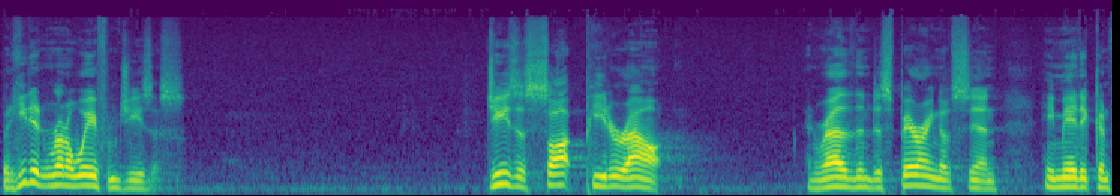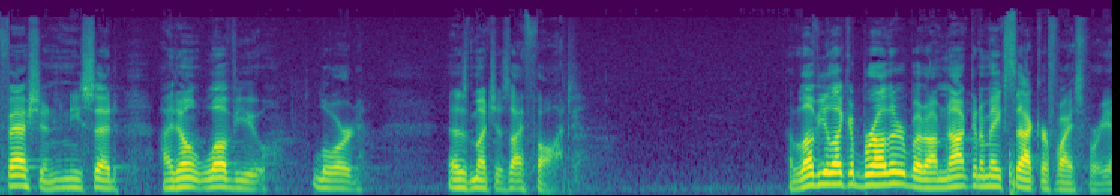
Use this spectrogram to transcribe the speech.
but he didn't run away from Jesus. Jesus sought Peter out. And rather than despairing of sin, he made a confession and he said, I don't love you Lord, as much as I thought. I love you like a brother, but I'm not going to make sacrifice for you.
